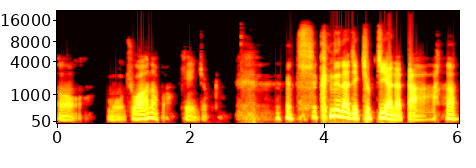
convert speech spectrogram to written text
어, 뭐 좋아하나 봐 개인적으로. 그는 아직 죽지 않았다.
